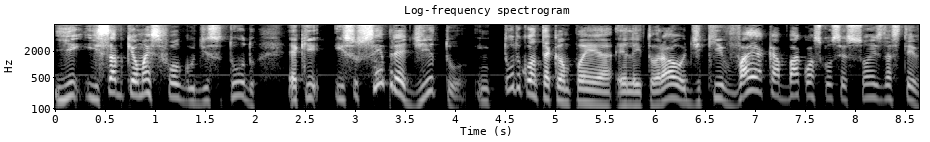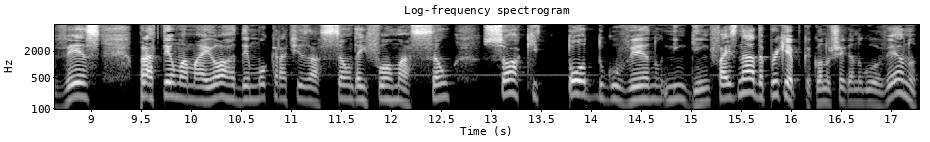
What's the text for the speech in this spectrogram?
E, e, sabe o que é o mais fogo disso tudo? É que isso sempre é dito em tudo quanto é campanha eleitoral de que vai acabar com as concessões das TVs para ter uma maior democratização da informação, só que todo governo, ninguém faz nada. Por quê? Porque quando chega no governo,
